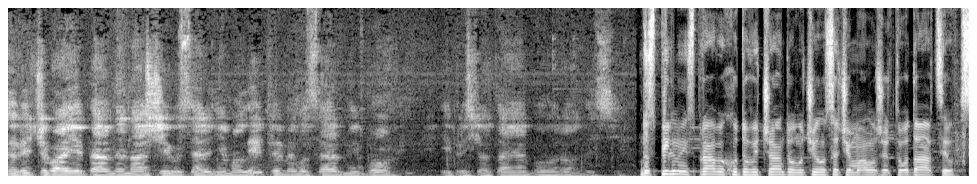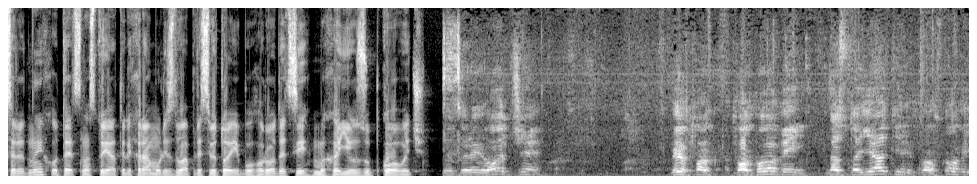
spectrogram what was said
відчуває певне наші усердні молитви, милосердний Бог і Пресвятая Богородиці. До спільної справи ходовичан долучилося чимало жертводавців. Серед них отець настоятель храму Різдва Пресвятої Богородиці Михаїл Зубкович. Дорогі отче, ви фаховий настоятель, фаховий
